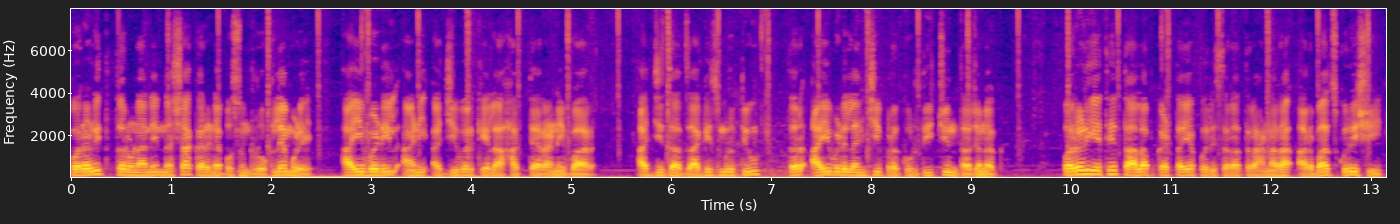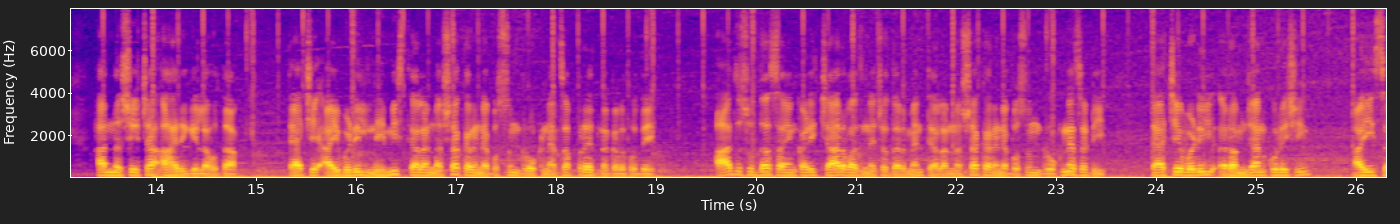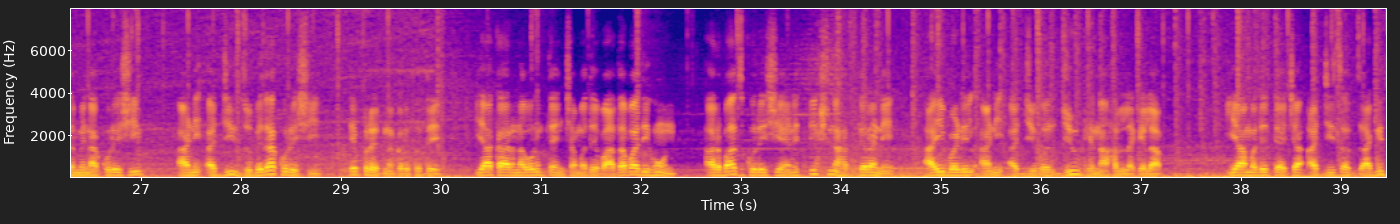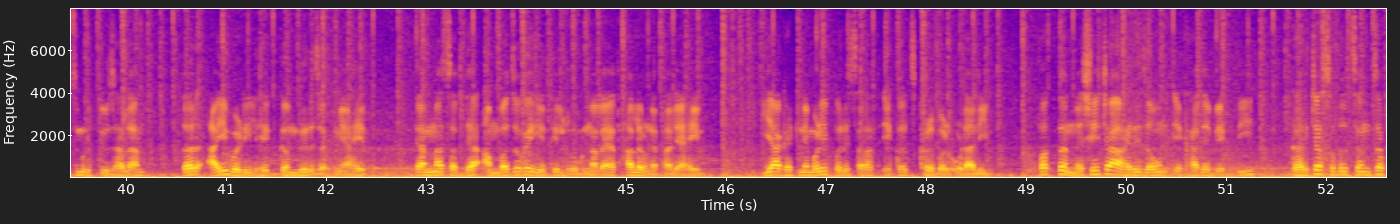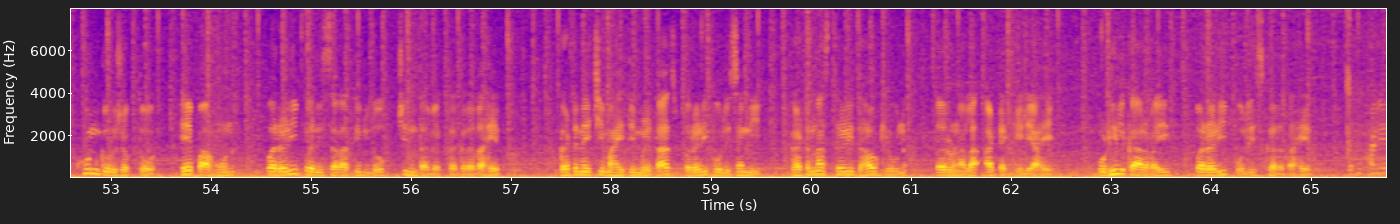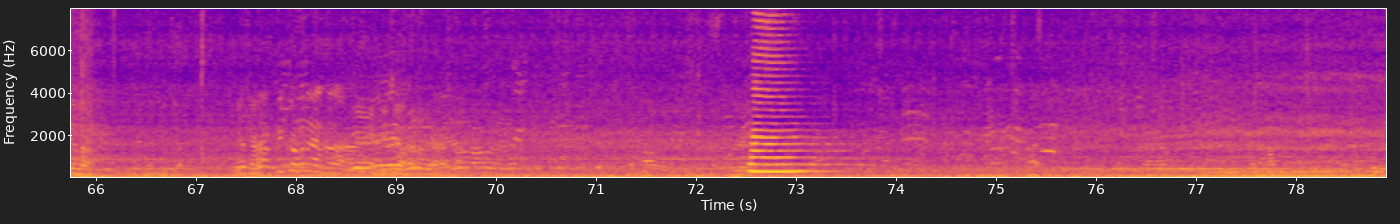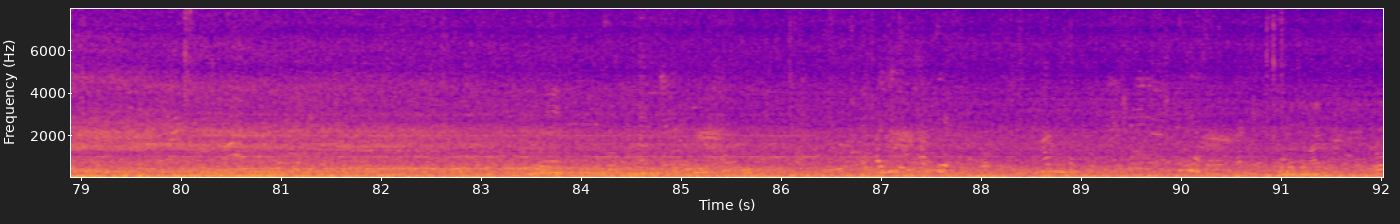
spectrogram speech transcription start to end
परळीत तरुणाने नशा करण्यापासून रोखल्यामुळे आई वडील आणि आजीवर केला हत्याराने वार. आजीचा जागीच मृत्यू तर आई वडिलांची प्रकृती चिंताजनक. परळी येथे तालाब कट्टा या परिसरात राहणारा अरबाज कुरेशी हा नशेच्या आहारी गेला होता. त्याचे आई वडील नेहमीच त्याला नशा करण्यापासून रोखण्याचा प्रयत्न करत होते. आज सुद्धा सायंकाळी चार वाजण्याच्या दरम्यान त्याला नशा करण्यापासून रोखण्यासाठी त्याचे वडील रमजान कुरेशी आई समीना कुरेशी आणि आजी जुबेदा कुरेशी हे प्रयत्न करत होते. या कारणावरून त्यांच्यामध्ये वादावादी होऊन अरबाज कुरेशी आणि तीक्ष्ण हत्याराने आई वडील आणि आजीवर जीव घेणा हल्ला केला. यामध्ये त्याच्या आजीचा जागीच मृत्यू झाला तर आई वडील हे गंभीर जखमी आहेत. त्यांना सध्या अंबाजोगाई येथील रुग्णालयात हलवण्यात आले आहे. या घटनेमुळे परिसरात एकच खळबळ उडाली. फक्त नशेच्या आहारी जाऊन एखाद्या व्यक्ती घरच्या सदस्यांचा खून करू शकतो हे पाहून परळी परिसरातील लोक चिंता व्यक्त करत आहेत. घटनेची माहिती मिळताच परळी पोलिसांनी घटनास्थळी धाव घेऊन तरुणाला अटक केली आहे. पुढील कारवाई परळी पोलीस करत आहेत.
